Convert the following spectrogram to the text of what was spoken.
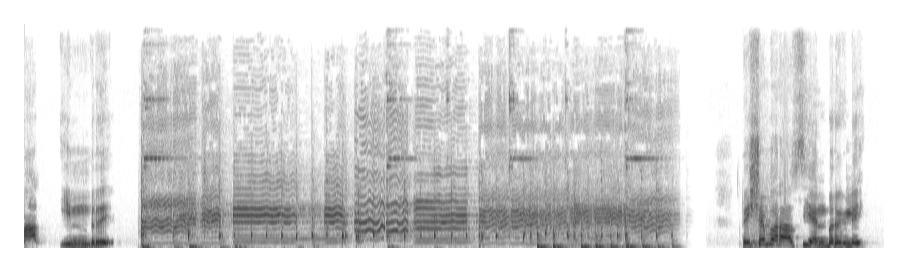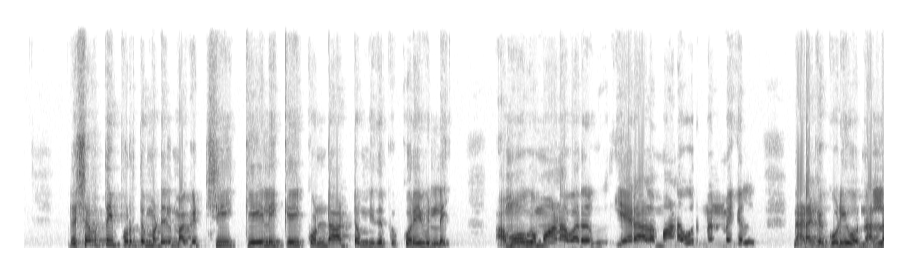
நாள் இன்று. ரிஷபராசி அன்பர்களே ரிஷபத்தை பொறுத்த மட்டில் மகிழ்ச்சி கேளிக்கை கொண்டாட்டம் இதற்கு குறைவில்லை. அமோகமான வரவு ஏராளமான ஒரு நன்மைகள் நடக்கக்கூடிய ஒரு நல்ல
